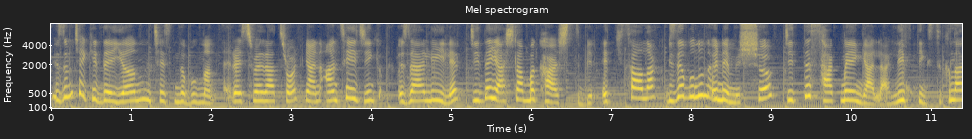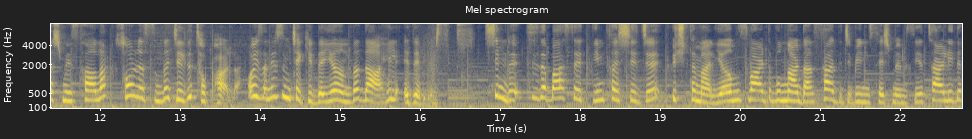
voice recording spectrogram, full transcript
Üzüm çekirdeği yağının içerisinde bulunan resveratrol yani anti-aging özelliğiyle cilde yaşlanma karşıtı bir etki sağlar. Bize bunun önemi şu, ciltte sarkmayı engeller, lifting, sıkılaşmayı sağlar. Sonrasında cildi toparlar. O yüzden üzüm çekirdeği yağını da dahil edebilirsiniz. Şimdi size bahsettiğim taşıyıcı 3 temel yağımız vardı. Bunlardan sadece birini seçmemiz yeterliydi.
